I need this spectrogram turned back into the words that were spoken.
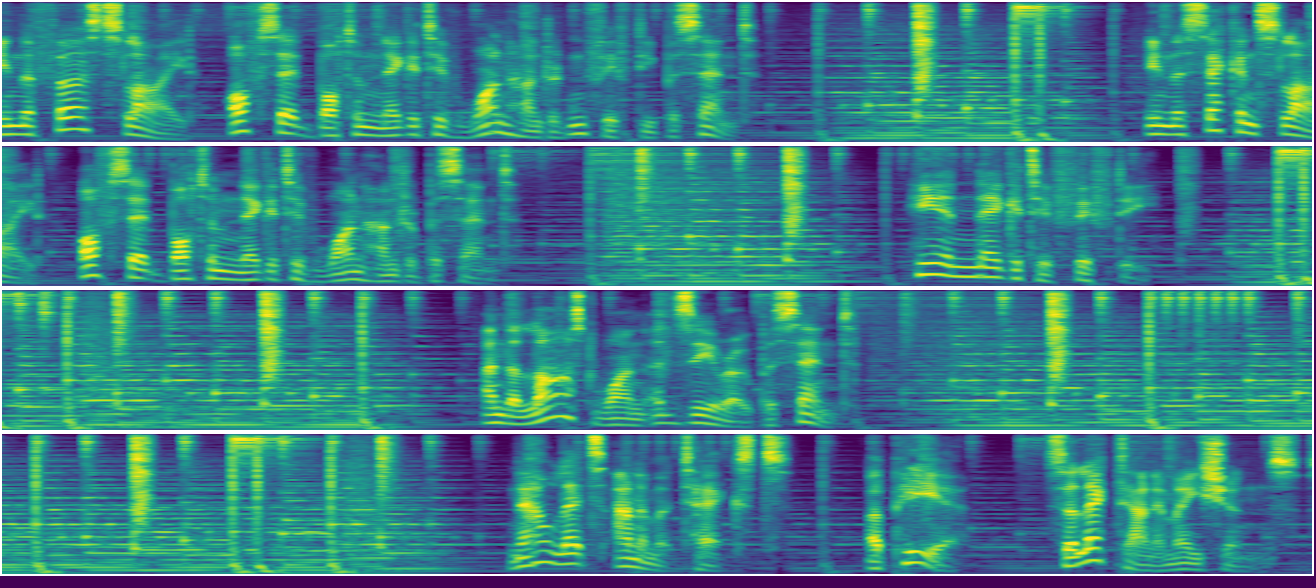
In the first slide, offset bottom negative 150%. In the second slide, offset bottom negative 100%. Here negative 50. And the last one at 0%. Now let's animate texts. Appear. Select animations.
